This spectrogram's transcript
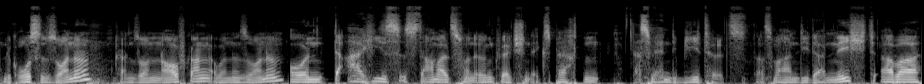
eine große Sonne. Kein Sonnenaufgang, aber eine Sonne. Und da hieß es damals von irgendwelchen Experten, das wären die Beatles. Das waren die dann nicht, aber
